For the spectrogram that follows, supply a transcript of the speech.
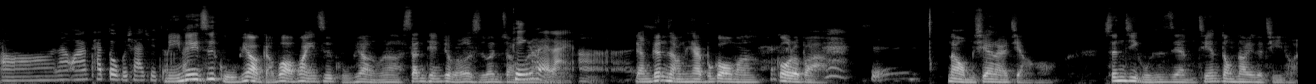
哦，那哇，他斗不下去怎么办？你那只股票搞不好换一只股票，怎么样？三天就把二十万赚拼回来啊？两根涨停还不够吗？够了吧？是。那我们现在来讲哦，生技股是这样，今天动到一个集团。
